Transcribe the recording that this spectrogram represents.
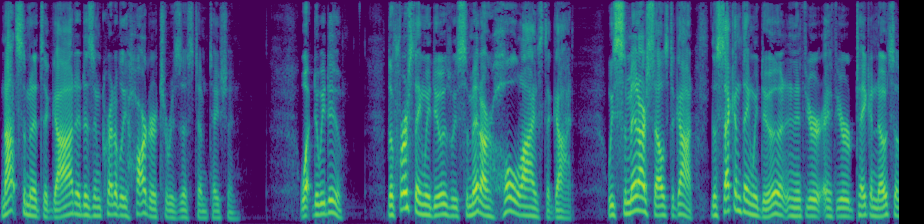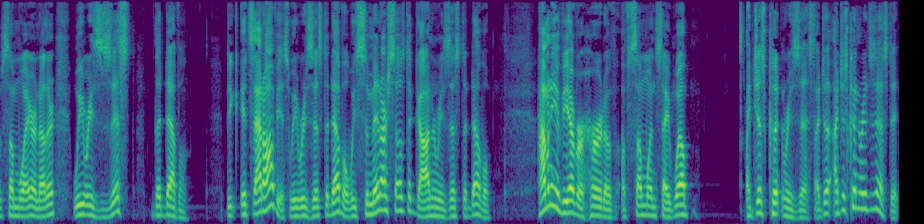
not submitted to God, it is incredibly harder to resist temptation. What do we do? The first thing we do is we submit our whole lives to God. We submit ourselves to God. The second thing we do, and if you're if you're taking notes of some way or another, we resist the devil. It's that obvious. We resist the devil. We submit ourselves to God and resist the devil. How many of you ever heard of, of someone say, Well, I just couldn't resist. I just, I just couldn't resist it.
